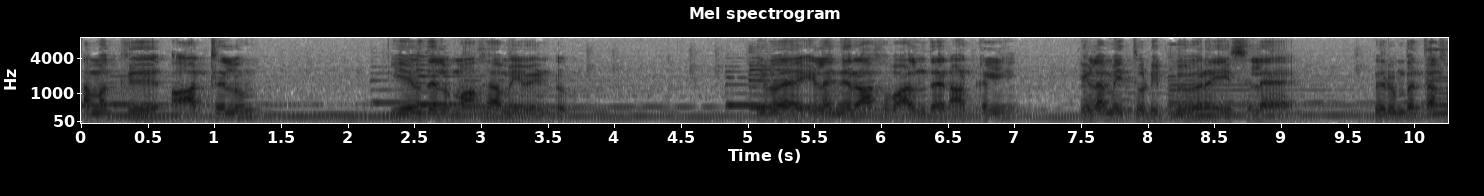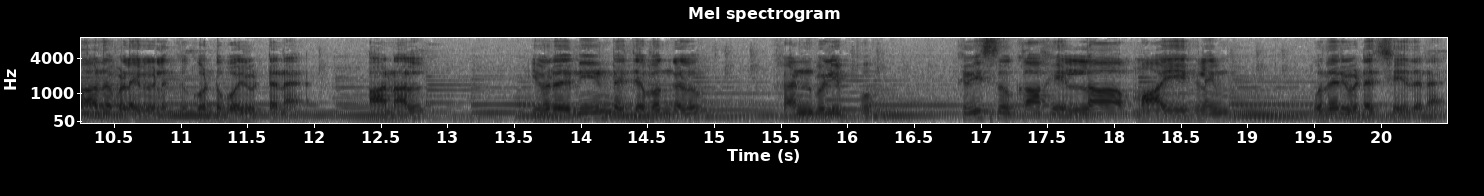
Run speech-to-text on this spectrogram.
நமக்கு ஆற்றலும் ஏவுதலுமாக அமைய வேண்டும். இவ இளைஞராக வாழ்ந்த நாட்களில் இளமை துடிப்பு இவரை சில விரும்பத்தகாத விளைவுகளுக்கு கொண்டு போய்விட்டன. ஆனால் இவரது நீண்ட ஜெபங்களும் கண் விழிப்பும் கிறிஸ்துக்காக எல்லா மாயைகளையும் உதறிவிடச் செய்தன.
